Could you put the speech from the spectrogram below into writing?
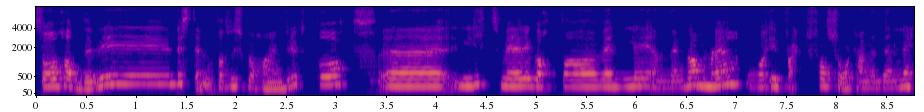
Så hadde vi bestemt at vi skulle ha en brukt båt. Eh, litt mer regattavennlig enn den gamle, og i hvert fall shorthanded-vennlig.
